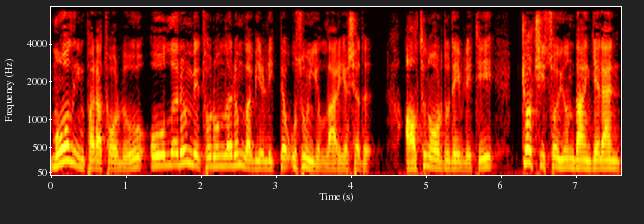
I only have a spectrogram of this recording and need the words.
Moğol İmparatorluğu oğullarım ve torunlarımla birlikte uzun yıllar yaşadı. Altın Ordu Devleti, Jochi soyundan gelen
